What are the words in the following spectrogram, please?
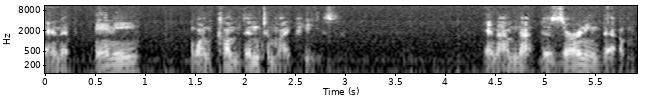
And if anyone comes into my peace and I'm not discerning them,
